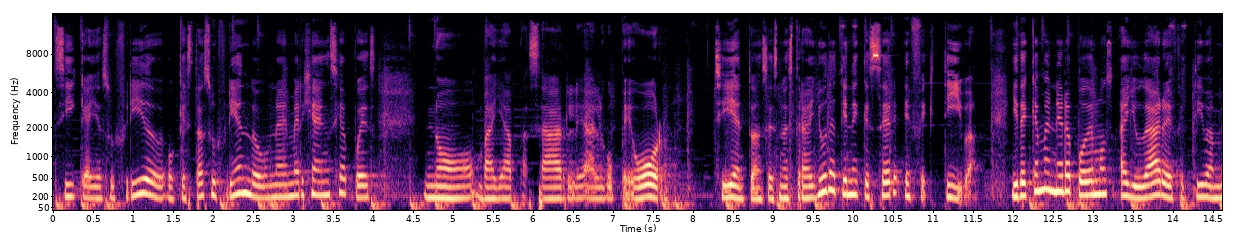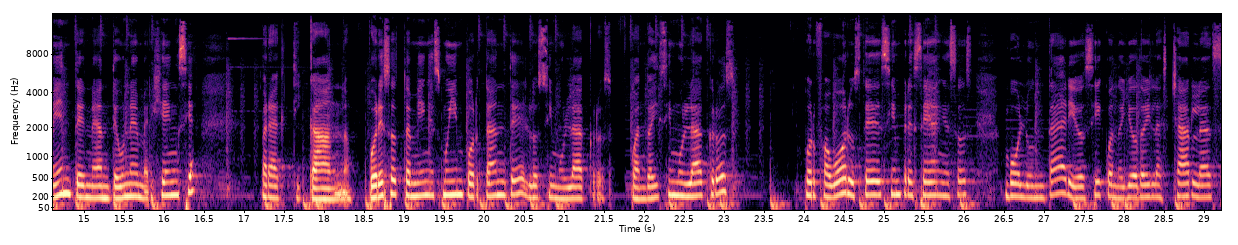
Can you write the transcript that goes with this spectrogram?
sí que haya sufrido o que está sufriendo una emergencia, pues no vaya a pasarle algo peor. Sí, entonces nuestra ayuda tiene que ser efectiva. ¿Y de qué manera podemos ayudar efectivamente ante una emergencia? Practicando. Por eso también es muy importante los simulacros. Cuando hay simulacros, por favor, ustedes siempre sean esos voluntarios, ¿sí? Cuando yo doy las charlas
